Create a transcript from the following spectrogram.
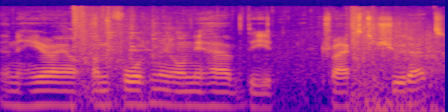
And here I unfortunately only have the tracks to shoot at.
